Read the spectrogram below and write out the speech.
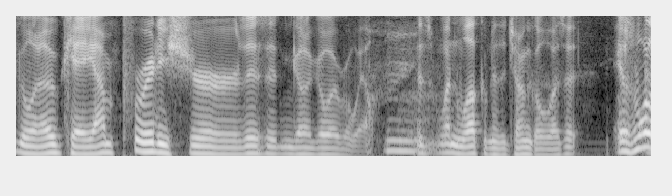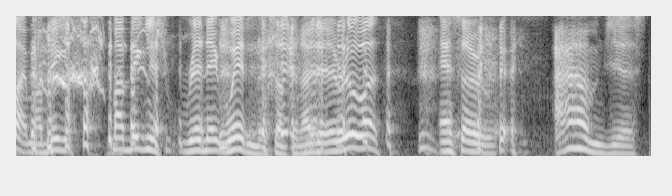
going, okay, I'm pretty sure this isn't going to go over well. It wasn't Welcome to the Jungle, was it? It was more like my biggest, my biggest redneck wedding or something. I, it really was. And so I'm just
